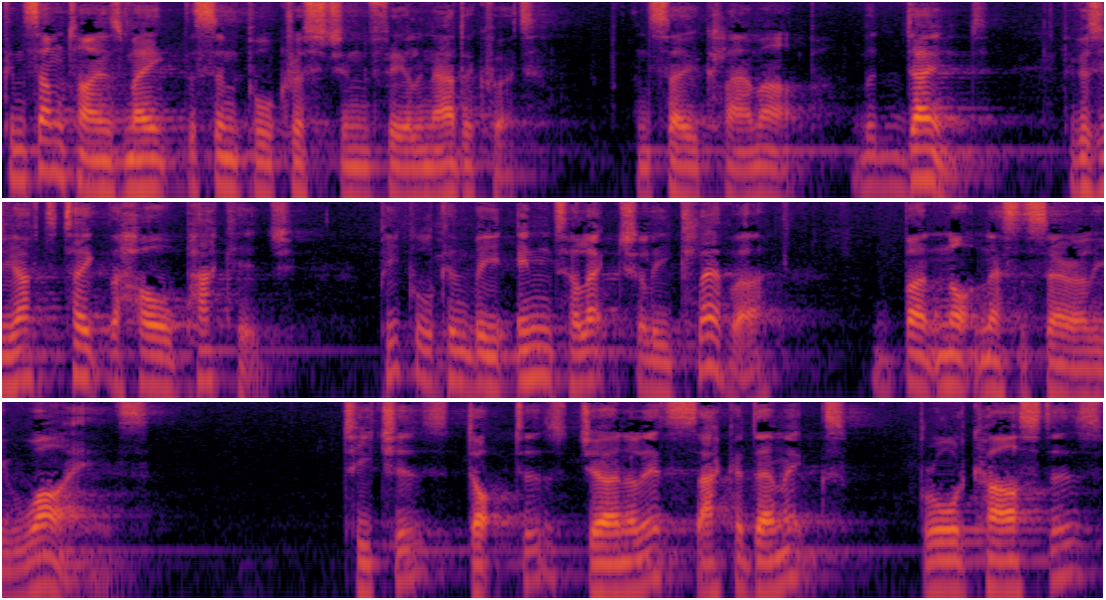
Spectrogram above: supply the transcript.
can sometimes make the simple Christian feel inadequate and so clam up. But don't, because you have to take the whole package. People can be intellectually clever, but not necessarily wise. Teachers, doctors, journalists, academics, broadcasters,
